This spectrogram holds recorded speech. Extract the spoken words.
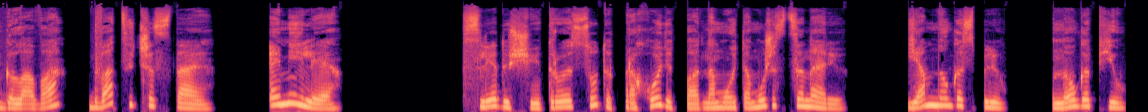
Глава 26. Эмилия. Следующие трое суток проходят по одному и тому же сценарию. Я много сплю, много пью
